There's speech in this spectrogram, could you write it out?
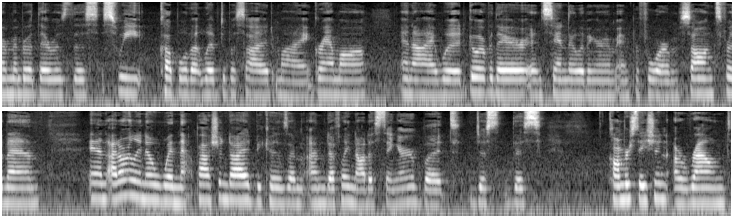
remember there was this sweet couple that lived beside my grandma, and I would go over there and stand in their living room and perform songs for them. And I don't really know when that passion died because I'm I'm definitely not a singer, but just this conversation around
